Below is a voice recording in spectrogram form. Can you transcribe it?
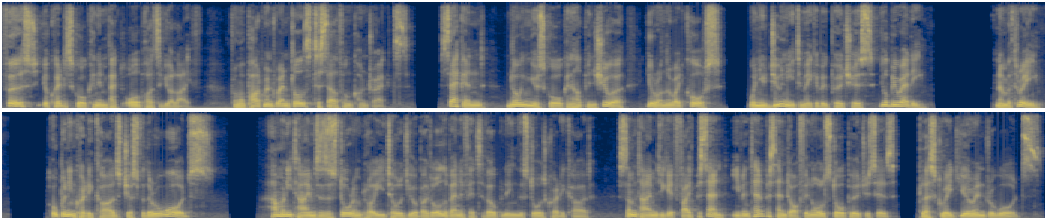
First, your credit score can impact all parts of your life, from apartment rentals to cell phone contracts. Second, knowing your score can help ensure you're on the right course when you do need to make a big purchase, you'll be ready. Number three, opening credit cards just for the rewards. How many times has a store employee told you about all the benefits of opening the store's credit card? Sometimes you get 5%, even 10% off in all store purchases, plus great year end rewards.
